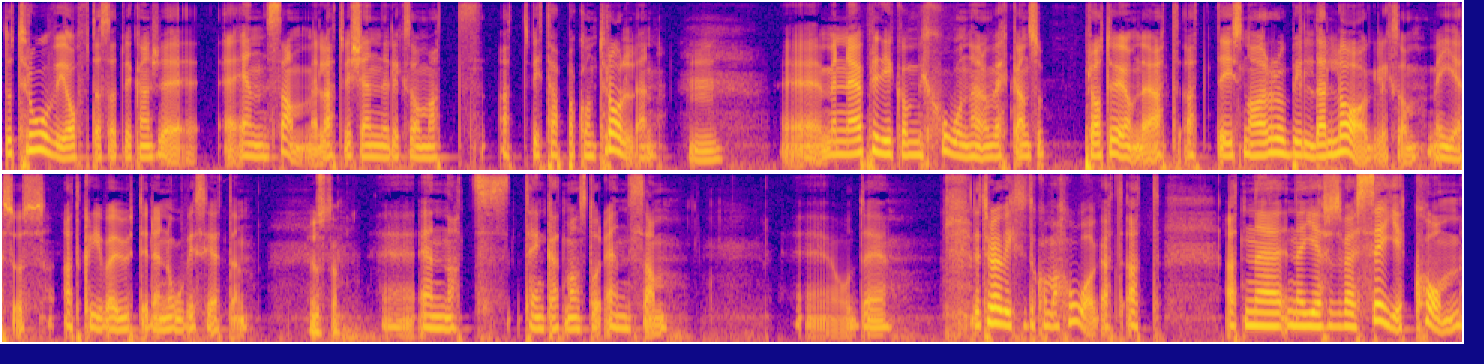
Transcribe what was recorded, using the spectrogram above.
då tror vi oftast att vi kanske är ensam eller att vi känner liksom att, att vi tappar kontrollen. Mm. Eh, men när jag predikade om mission här om veckan så pratade jag om det, att, att det är snarare att bilda lag liksom, med Jesus, att kliva ut i den ovissheten, Just det. eh, än att tänka att man står ensam. Eh, och det, det tror jag är viktigt att komma ihåg, att, att, att när, när Jesus väl säger kom,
